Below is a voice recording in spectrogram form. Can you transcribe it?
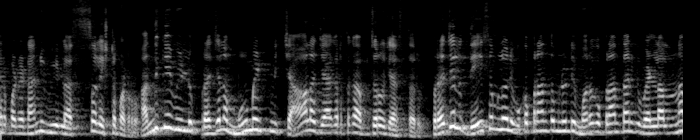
ఏర్పడటాన్ని వీళ్ళు అస్సలు ఇష్టపడరు. అందుకే వీళ్ళు ప్రజల మూమెంట్ని చాలా జాగ్రత్తగా అబ్జర్వ్ చేస్తారు. ప్రజలు దేశంలోని ఒక ప్రాంతం నుండి మరొక ప్రాంతానికి వెళ్ళాలన్నా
